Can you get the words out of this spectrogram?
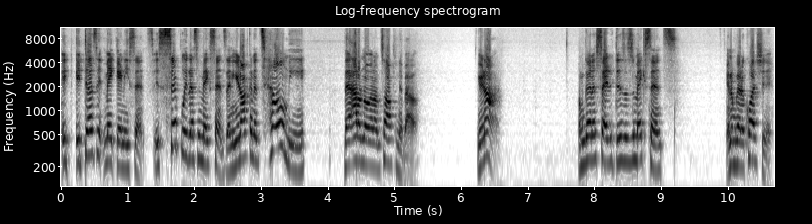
It, it doesn't make any sense. It simply doesn't make sense. And you're not going to tell me that I don't know what I'm talking about. You're not. I'm going to say that this doesn't make sense. And I'm going to question it.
